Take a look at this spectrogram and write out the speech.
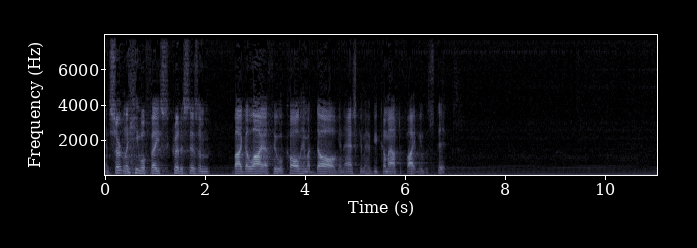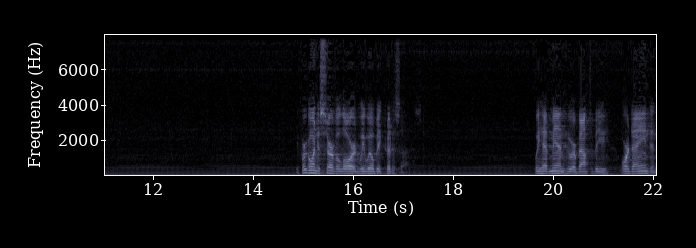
And certainly he will face criticism by Goliath, who will call him a dog and ask him, Have you come out to fight me with sticks? If we're going to serve the Lord, we will be criticized. We have men who are about to be ordained and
